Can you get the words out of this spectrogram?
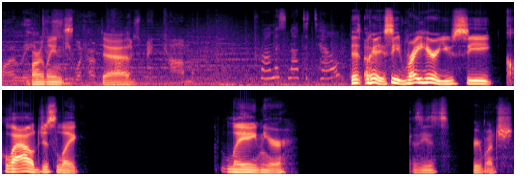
Marlene Marlene's to see what her dad. become? Promise not to tell? This okay. See right here, you see Cloud just like laying here because he's pretty much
